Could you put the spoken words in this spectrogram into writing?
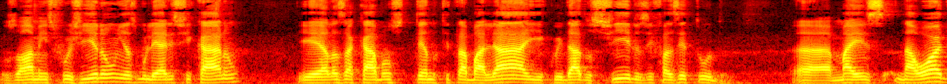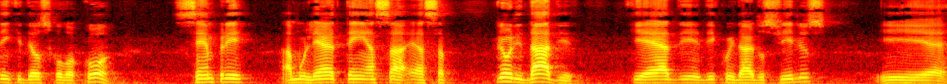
Os homens fugiram e as mulheres ficaram, e elas acabam tendo que trabalhar e cuidar dos filhos e fazer tudo. Uh, mas na ordem que Deus colocou, sempre a mulher tem essa, essa prioridade que é de, de cuidar dos filhos e,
